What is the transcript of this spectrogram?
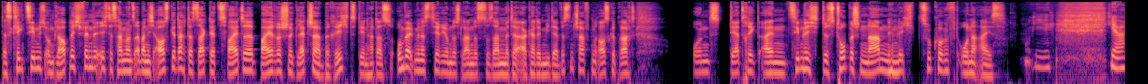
Das klingt ziemlich unglaublich, finde ich. Das haben wir uns aber nicht ausgedacht. Das sagt der zweite bayerische Gletscherbericht. Den hat das Umweltministerium des Landes zusammen mit der Akademie der Wissenschaften rausgebracht. Und der trägt einen ziemlich dystopischen Namen, nämlich Zukunft ohne Eis. Ja,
